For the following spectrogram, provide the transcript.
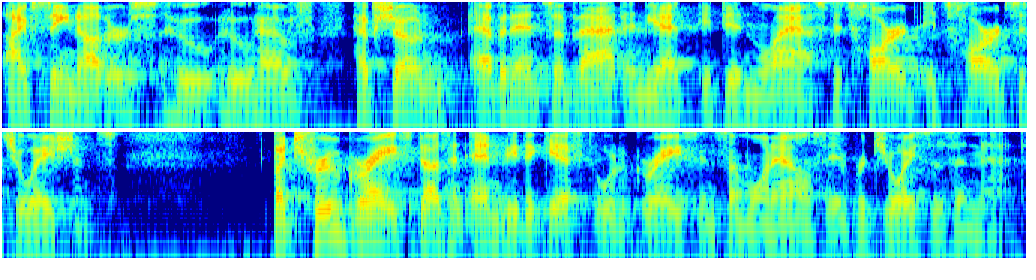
I've seen others who, who have, have shown evidence of that, and yet it didn't last. It's hard, it's hard situations. But true grace doesn't envy the gift or the grace in someone else, it rejoices in that.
